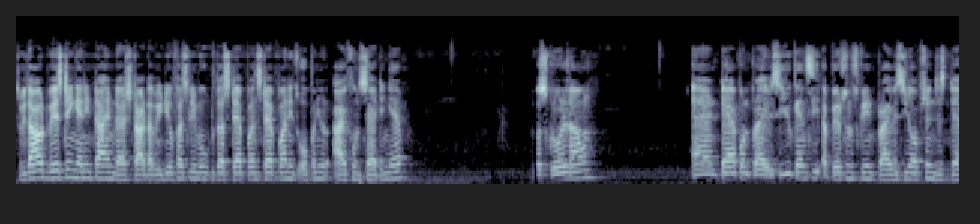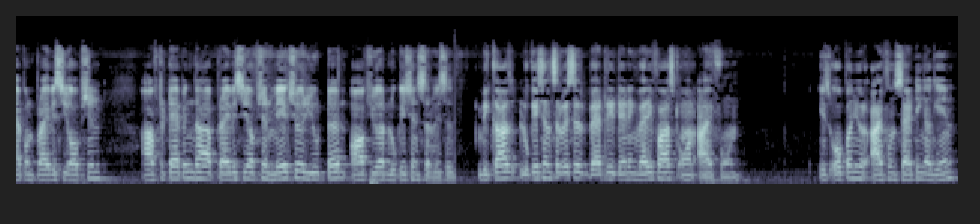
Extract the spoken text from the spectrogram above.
So without wasting any time, let's start the video. Firstly, move to the step one. Step one is open your iPhone setting app. So scroll down and tap on privacy. You can see appears on screen privacy option. Just tap on privacy option. After tapping the privacy option, make sure you turn off your location services because location services battery draining very fast on iPhone. Is open your iPhone setting again.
